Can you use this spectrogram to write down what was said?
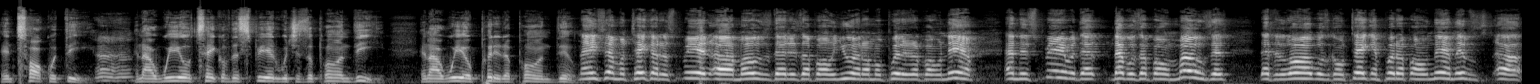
and talk with thee, Uh-huh. and I will take of the spirit which is upon thee, and I will put it upon them. Now he said, I'm going to take of the spirit, uh, Moses, that is upon you, and I'm going to put it upon them. And the spirit that, that was upon Moses, that the Lord was going to take and put upon them, it was, uh,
